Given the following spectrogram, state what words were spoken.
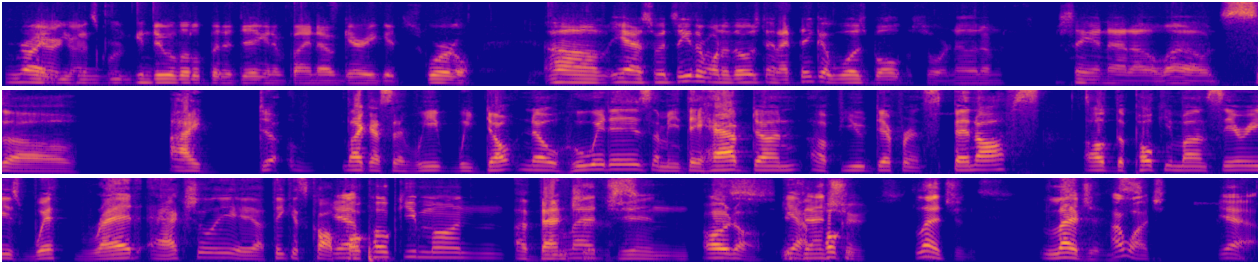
right. Gary You can Squirtle. you can do a little bit of digging and find out Gary gets Squirtle. Um, yeah, so it's either one of those, and I think it was Bulbasaur. Now that I'm saying that out loud, So I do, like I said, we we don't know who it is. I mean, they have done a few different spin-offs of the Pokemon series with Red actually. I think it's called yeah, Poke- Pokemon Adventures. Legends. Oh, no. Yeah, Poke- Adventures. Legends. Legends. I watched. Yeah.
